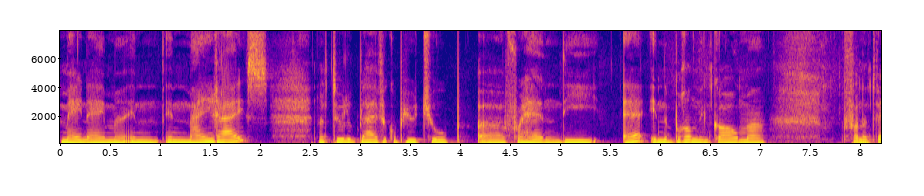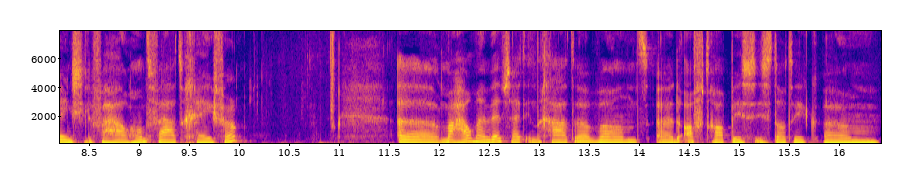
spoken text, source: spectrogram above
meenemen in, in mijn reis. Natuurlijk blijf ik op YouTube uh, voor hen die eh, in de branding komen van het tweezielen verhaal handvaten geven. Uh, maar hou mijn website in de gaten, want de aftrap is, is dat ik um,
